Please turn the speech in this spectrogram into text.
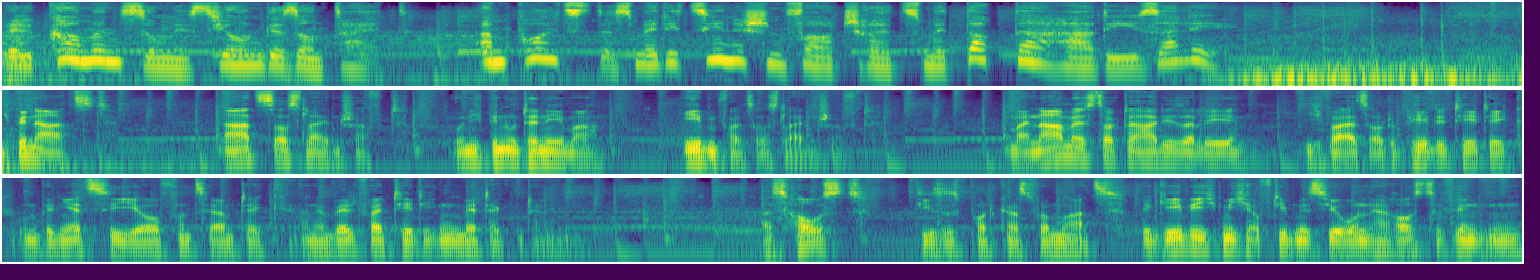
Willkommen zu Mission Gesundheit. Am Puls des medizinischen Fortschritts mit Dr. Hadi Saleh. Ich bin Arzt. Arzt aus Leidenschaft. Und ich bin Unternehmer. Ebenfalls aus Leidenschaft. Mein Name ist Dr. Hadi Saleh. Ich war als Orthopäde tätig und bin jetzt CEO von Ceramtech, einem weltweit tätigen MedTech-Unternehmen. Als Host dieses Podcast-Formats begebe ich mich auf die Mission herauszufinden,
